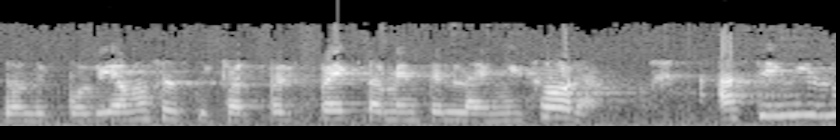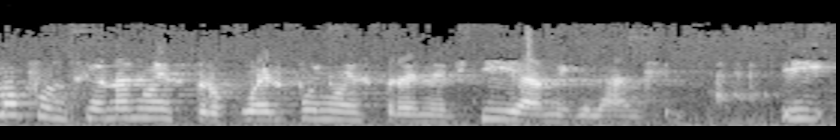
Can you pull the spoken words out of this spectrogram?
donde podíamos escuchar perfectamente la emisora. Asimismo funciona nuestro cuerpo y nuestra energía, Miguel Ángel. ¿Y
